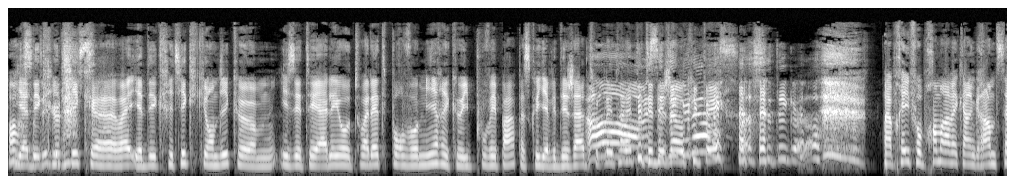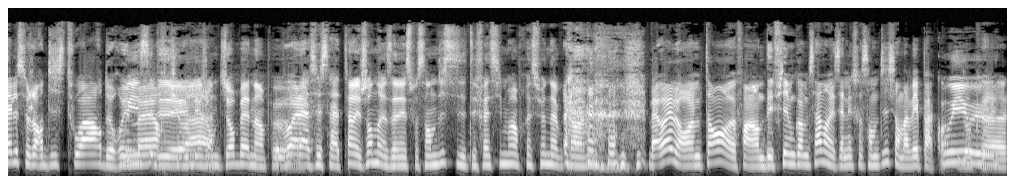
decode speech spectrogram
Oh, il y a des critiques, euh, ouais, il y a des critiques qui ont dit qu'ils étaient allés aux toilettes pour vomir et qu'ils pouvaient pas parce qu'il y avait déjà toutes les Oh, toilettes étaient déjà occupées. C'est dégueulasse. Après, il faut prendre avec un grain de sel ce genre d'histoire, de Oui, rumeurs. c'est des tu vois. légendes urbaines un peu. Voilà, c'est ça. Putain, les gens dans les années 70, ils étaient facilement impressionnables quand même. Bah ouais, mais en même temps, enfin, des films comme ça dans les années 70, il n'y en avait pas, quoi. Oui, Donc, oui, oui. euh,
